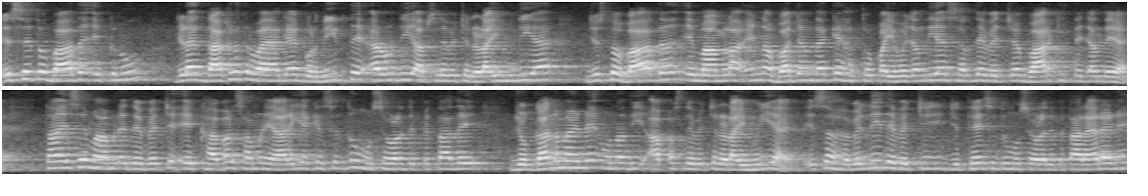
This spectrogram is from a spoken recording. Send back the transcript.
ਇਸੇ ਤੋਂ ਬਾਅਦ ਇੱਕ ਨੂੰ ਜਿਹੜਾ ਦਾਖਲ ਕਰਵਾਇਆ ਗਿਆ ਗੁਰਦੀਪ ਤੇ ਅਰੁਣ ਦੀ ਆਪਸ ਦੇ ਵਿੱਚ ਲੜਾਈ ਹੁੰਦੀ ਹੈ, ਜਿਸ ਤੋਂ ਬਾਅਦ ਇਹ ਮਾਮਲਾ ਇੰਨਾ ਵੱਧ ਜਾਂਦਾ ਕਿ ਹੱਥੋਂ ਪਾਈ ਹੋ ਜਾਂਦੀ ਹੈ, ਸਿਰ ਦੇ ਵਿੱਚ ਵਾਰ ਕੀਤੇ ਜਾਂਦੇ ਹੈ। ਤਾਂ ਇਸੇ ਮਾਮਲੇ ਦੇ ਵਿੱਚ ਇਹ ਖਬਰ ਸਾਹਮਣੇ ਆ ਰਹੀ ਹੈ ਕਿ ਸਿੱਧੂ ਮੂਸੇਵਾਲਾ ਦੇ ਪਿਤਾ ਦੇ ਜੋ ਗਨਮੈਨ ਨੇ, ਉਹਨਾਂ ਦੀ ਆਪਸ ਦੇ ਵਿੱਚ ਲੜਾਈ ਹੋਈ ਹੈ। ਇਸ ਹਵੇਲੀ ਦੇ ਵਿੱਚ ਹੀ ਜਿੱਥੇ ਸਿੱਧੂ ਮੂਸੇਵਾਲਾ ਦੇ ਪਿਤਾ ਰਹਿ ਰਹੇ ਨੇ,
